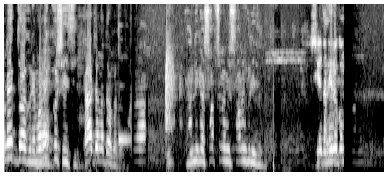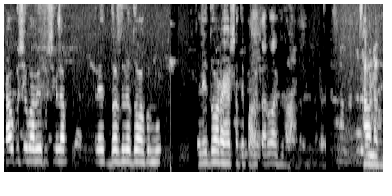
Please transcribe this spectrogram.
অনেক দোয়া করি আমি অনেক খুশি হয়েছি। কার জন্য দোয়া করবে? হ্যাঁ নিকে সবসময় আমি স্মরণ করি যাব সে জানি এরকম তাও খুশি হব আমি খুশি হলাম। তাহলে দশ দিনের দোয়া করব তাহলে এই দোয়াটা হ্যাঁ সাথে পাই সাউন্ড এখন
